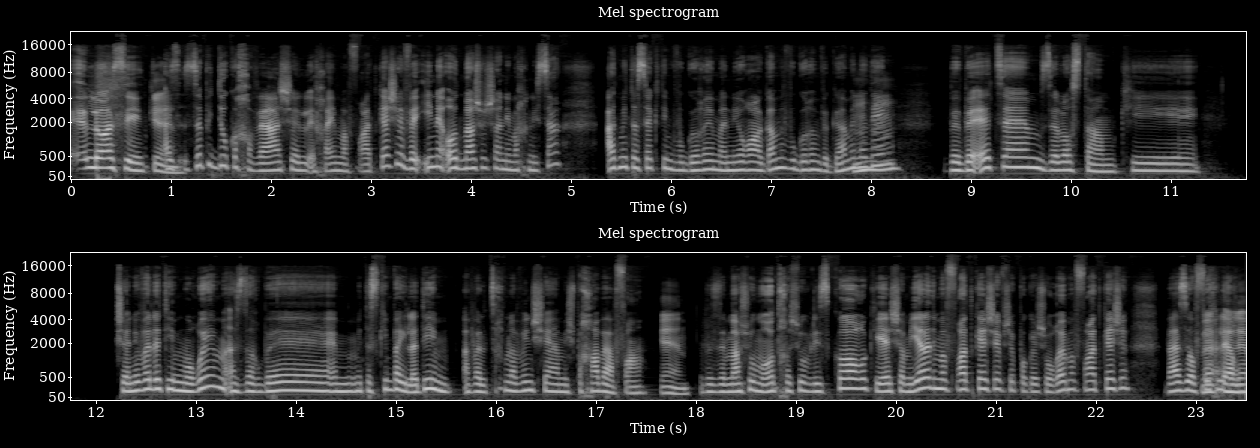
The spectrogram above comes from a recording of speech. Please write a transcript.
אה, לא עשית. כן. אז זה בדיוק החוויה של חיים הפרעת קשב, והנה עוד משהו שאני מכניסה. את מתעסקת עם מבוגרים, אני רואה גם מבוגרים וגם ילדים, מהמם. ובעצם זה לא סתם, כי כשאני עובדת עם מורים, אז הרבה, הם מתעסקים בילדים, אבל צריכים להבין שהמשפחה בהפרעה. כן. וזה משהו מאוד חשוב לזכור, כי יש שם ילד עם הפרעת קשב שפוגש הורה עם הפרעת קשב, ואז זה הופך להרבה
